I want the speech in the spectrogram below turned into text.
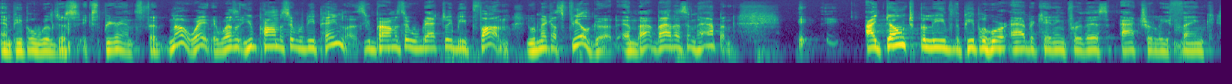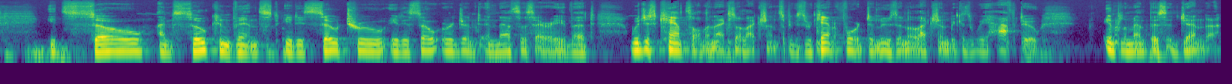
And people will just experience that no wait it wasn't you promised it would be painless. You promised it would actually be fun. It would make us feel good. And that, that hasn't happened I don't believe the people who are advocating for this actually think it's so, I'm so convinced it is so true, it is so urgent and necessary that we just cancel the next elections because we can't afford to lose an election because we have to implement this agenda.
